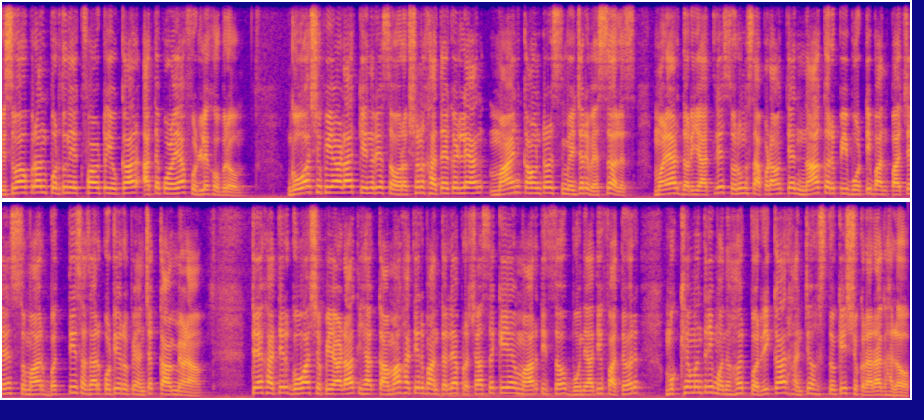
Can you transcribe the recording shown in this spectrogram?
विसवा उपरांत परतून एक फावट येवकार आतां पळोवया फुडले खबरो. गोवा शिपयार्डाक केंद्रीय संरक्षण खात्या कडल्यान मायन काउंटर्स मेजर वेसल्स म्हळ्यार दर्यांतले सुरूंग सांपडावन ते ना करपी बोटी बांदपाचें सुमार बत्तीस हजार कोटी रुपयांचें काम मेळ्ळां ते खातीर गोवा शिपयार्डात ह्या कामा खातीर बांदतल्या प्रशासकीय इमारतीचो बुन्यादी फातर मुख्यमंत्री मनोहर पर्रीकार हांचे हस्तुकी शुक्रारा घालो.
